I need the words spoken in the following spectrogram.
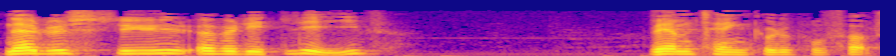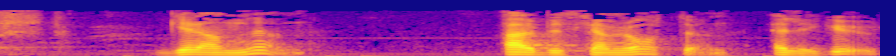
När du styr över ditt liv vem tänker du på först? Grannen? Arbetskamraten? Eller Gud?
